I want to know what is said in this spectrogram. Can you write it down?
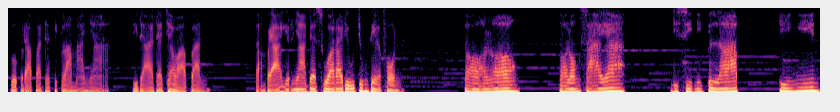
Beberapa detik lamanya tidak ada jawaban. Sampai akhirnya ada suara di ujung telepon. Tolong, tolong saya. Di sini gelap, dingin.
